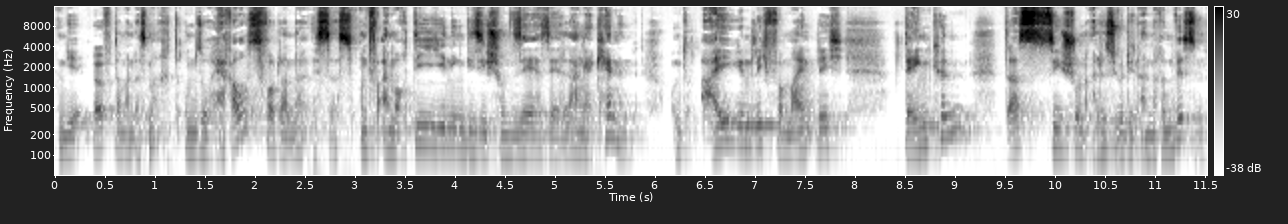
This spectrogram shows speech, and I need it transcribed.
Und je öfter man das macht, umso herausfordernder ist das. Und vor allem auch diejenigen, die sich schon sehr, sehr lange kennen und eigentlich vermeintlich denken, dass sie schon alles über den anderen wissen.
